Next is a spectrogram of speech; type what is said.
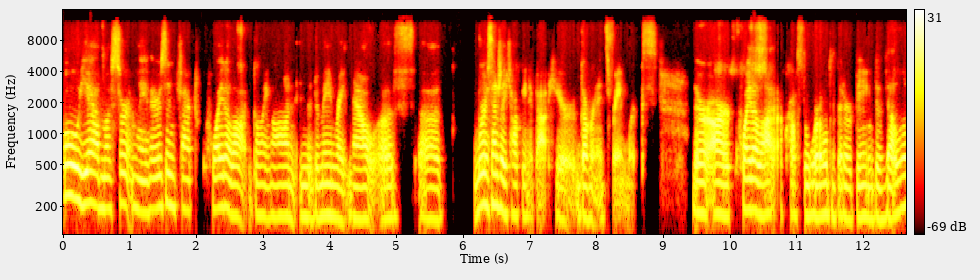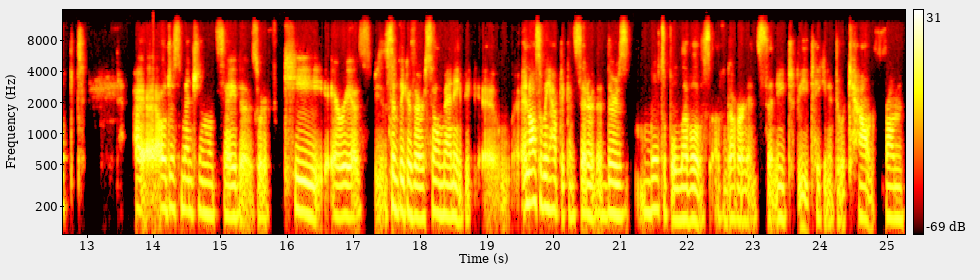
Oh, yeah, most certainly. There's, in fact, quite a lot going on in the domain right now of, uh, we're essentially talking about here governance frameworks. There are quite a lot across the world that are being developed. I, will just mention, let's say, the sort of key areas, simply because there are so many. And also, we have to consider that there's multiple levels of governance that need to be taken into account from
